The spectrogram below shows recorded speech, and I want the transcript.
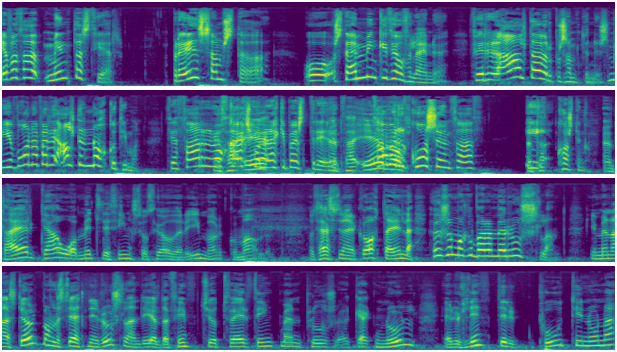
ef að það myndast hér breið samstæða og stemming í þjófélaginu fyrir aldrei Európa-samtunu sem ég vona verði aldrei nokkuð tíman því að þar er okkar eksponur ekki best reyður þá verður kosið um það í kostningum. En það er gjá á milli þings og þjóðar í mörgum álum og þess vegna er gott að einlega, hugsaum okkur bara með Rúsland, ég menna stjórnmálastetni í Rúsland, ég held að 52 þingmenn pluss gegn 0 eru hlindir Púti núna.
